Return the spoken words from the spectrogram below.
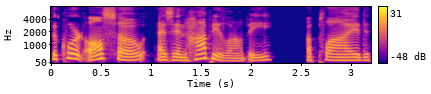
The court also, as in Hobby Lobby, applied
